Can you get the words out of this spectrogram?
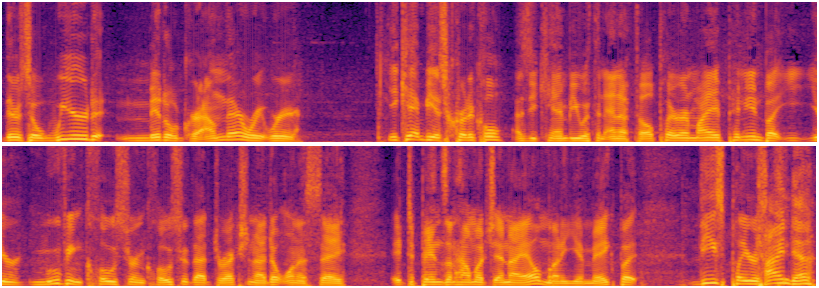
there's a weird middle ground there where, where you can't be as critical as you can be with an NFL player, in my opinion, but you're moving closer and closer that direction. I don't want to say it depends on how much NIL money you make, but these players kinda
